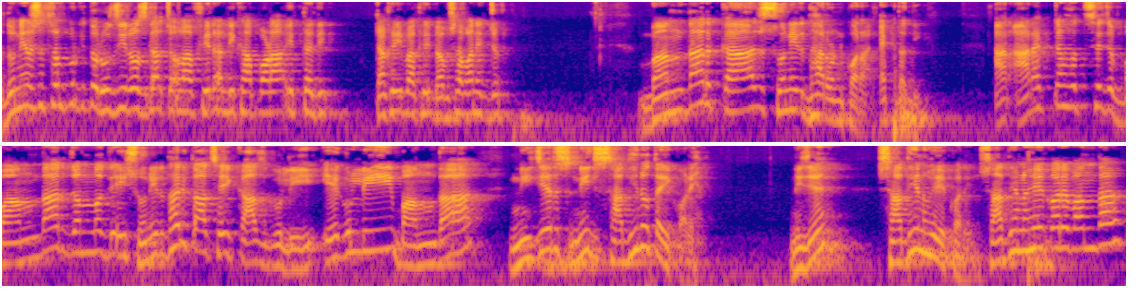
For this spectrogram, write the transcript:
দুনিয়ার সাথে সম্পর্কিত রুজি, রোজগার, চলাফেরা লেখা পড়া ইত্যাদি, চাকরি বাকরি, ব্যবসা বাণিজ্য। বান্দার কাজ সুনির্ধারণ করা, একটা দিক। আর আর একটা হচ্ছে যে বান্দার জন্য যে এই সুনির্ধারিত আছে এই কাজগুলি, এগুলি বান্দা নিজের নিজ স্বাধীনতাই করে। নিজে স্বাধীন হয়ে করে। স্বাধীন হয়ে করে বান্দা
